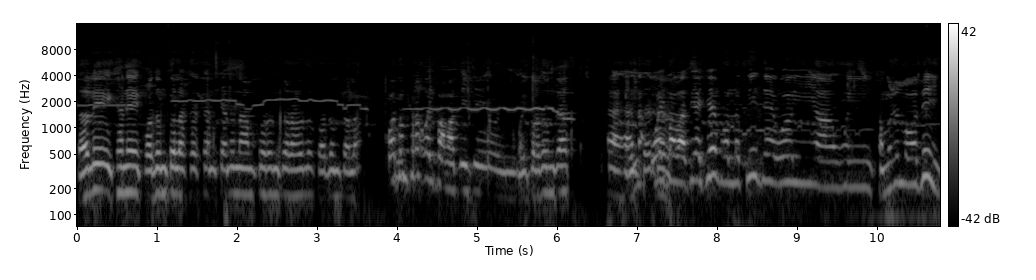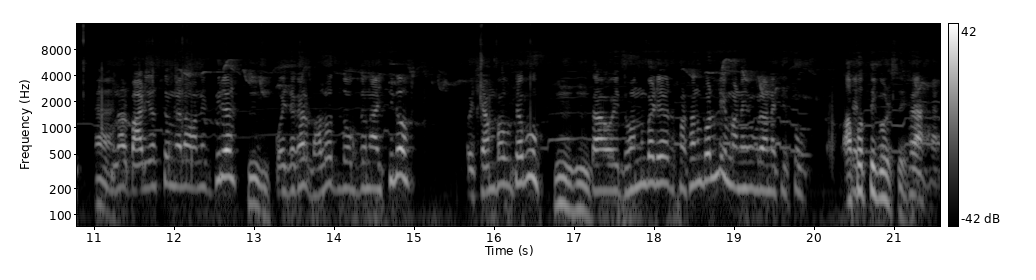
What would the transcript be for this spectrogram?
তাহলে এখানে কদমতলা শ্মশান কেন নামকরণ করা হলো কদমতলা? কদমতলা ওই বাবা দিয়েছে ওই ওই কদম গাছ? ওই বাবা দিয়েছে বলল কি যে ওই ওই সমরেন বাবাজি হ্যাঁ। ওনার বাড়ি হচ্ছে মেলা অনেক দূরে। ওই জায়গার ভালো লোকজন আইছিল। ওই শ্যামবাবু টাবু তা ওই ধনবাড়িয়ার শ্মশান বললি মানে ওরা নাকি খুব আপত্তি করছে? হ্যাঁ হ্যাঁ।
